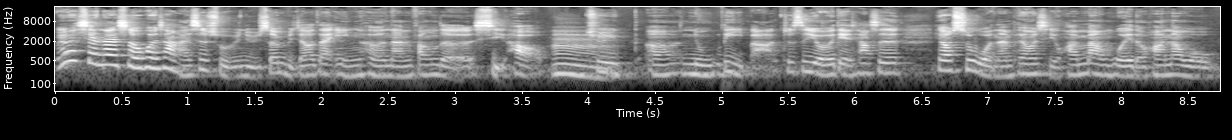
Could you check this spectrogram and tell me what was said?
因为现在社会上还是属于女生比较在迎合男方的喜好，嗯，去呃努力吧，就是有一点像是，要是我男朋友喜欢漫威的话，那我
